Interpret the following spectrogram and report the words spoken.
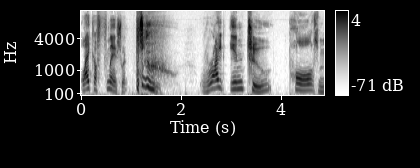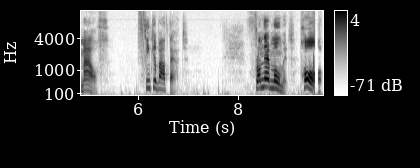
like a flinch, went right into Paul's mouth. Think about that. From that moment, Paul,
